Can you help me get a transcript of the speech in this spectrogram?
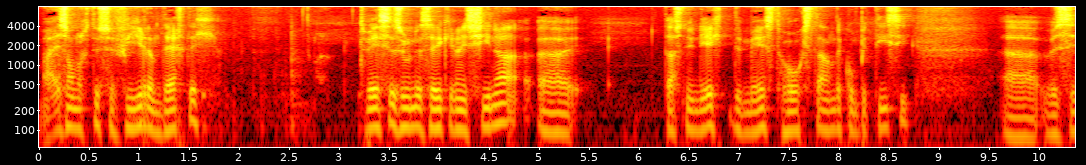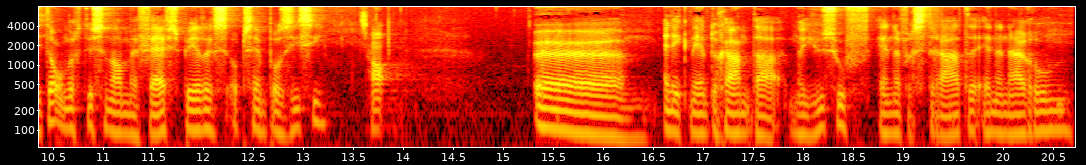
Maar hij is ondertussen 34. Twee seizoenen zeker in China. Dat is nu niet echt de meest hoogstaande competitie. Uh, we zitten ondertussen al met vijf spelers op zijn positie. Oh. Uh, en ik neem toch aan dat een Yusuf en een Verstraten en een Haroon...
